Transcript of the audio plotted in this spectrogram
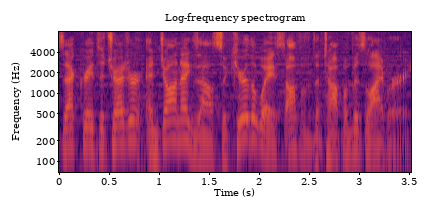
Zach creates a treasure and John exiles Secure the Waste off of the top of his library.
